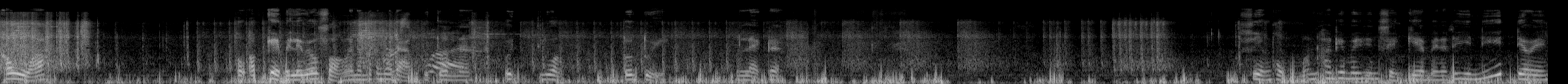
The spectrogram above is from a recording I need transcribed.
เข้าหัวผมอัปเกรดเป็นเลเวลสองแล้วนะไม่ต้องมาด่ากูจนนะอุ้ยล่วงโดนตุ๋ยมันแหลกด้วย เสียงผมค่อนข้างที่ไม่ได้ยินเสียงเกมเลยนะได้ยินนิดเดียวเอง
